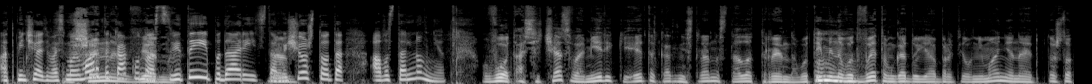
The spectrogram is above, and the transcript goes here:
отмечать 8 Совершенно марта, как у верно. нас, цветы подарить, там Да. еще что-то, а в остальном нет. Вот, а сейчас в Америке это, как ни странно, стало трендом. Вот именно вот в этом году я обратил внимание на это, потому что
